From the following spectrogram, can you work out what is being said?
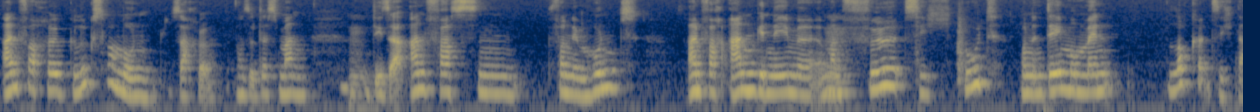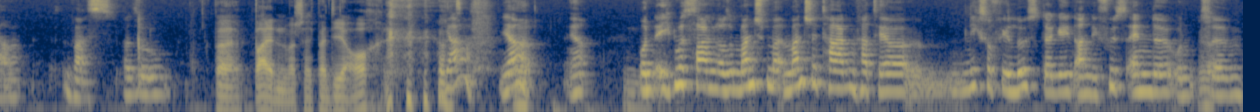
einfache Glückshormonsache. Also dass man mhm. diese Anfassen von dem Hund einfach angenehme, man mhm. fühlt sich gut und in dem Moment lockert sich da was. Also bei beiden, wahrscheinlich bei dir auch. ja, ja, ja, ja. Und ich muss sagen, also manchmal, manche Tage hat er ähm, nicht so viel Lust, er geht an die Fußende und ja. ähm,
